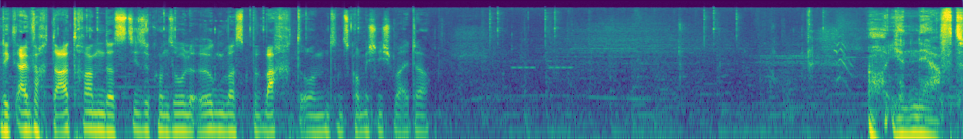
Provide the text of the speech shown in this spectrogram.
Liegt einfach daran, dass diese Konsole irgendwas bewacht und sonst komme ich nicht weiter. Oh, ihr nervt.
